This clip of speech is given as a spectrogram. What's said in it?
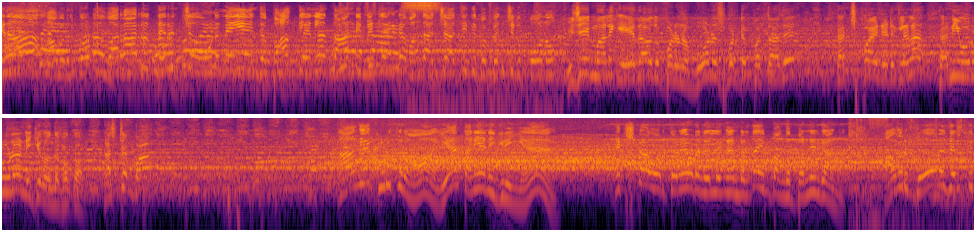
ஏன்னா அவர் தொட வராரு தெரிஞ்ச உடனேயே இந்த பாக் லைன்லாம் தாண்டி மிட் லைன் வந்தாச்சு. அஜித் இப்ப பெஞ்சுக்கு போகணும். விஜய் மாலிக் ஏதாவது பண்ணணும். போனஸ் மட்டும் பத்தாது. டச் பாயிண்ட் எடுக்கலன்னா தனி ஒருவனா நிக்கணும் அந்த பக்கம். கஷ்டப்பா நாங்களே கொடுக்குறோம். ஏன் தனியா நிக்கிறீங்க? எக்ஸ்ட்ரா ஒரு துணையோட நில்லுங்கன்றத இப்ப அங்க பண்ணிருக்காங்க. அவர் போனஸ் எடுத்து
